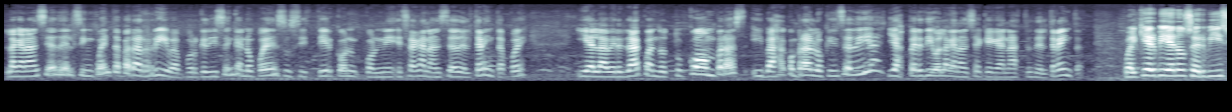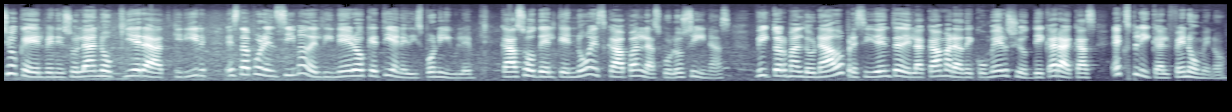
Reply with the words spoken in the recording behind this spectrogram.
la ganancia es del 50 para arriba, porque dicen que no pueden subsistir con, con esa ganancia del 30, pues y a la verdad cuando tú compras y vas a comprar los 15 días ya has perdido la ganancia que ganaste del 30. Cualquier bien o servicio que el venezolano quiera adquirir está por encima del dinero que tiene disponible, caso del que no escapan las golosinas. Víctor Maldonado, presidente de la Cámara de Comercio de Caracas, explica el fenómeno.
